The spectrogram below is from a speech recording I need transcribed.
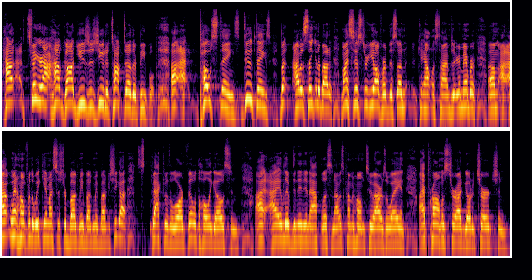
how figure out how God uses you to talk to other people. Uh, uh post things, do things. But I was thinking about it. My sister, y'all have heard this countless times. Remember, um, I, I, went home for the weekend. My sister bugged me, bugged me, bugged me. She got back with the Lord, filled with the Holy Ghost. And I, I lived in Indianapolis, and I was coming home two hours away. And I promised her I'd go to church. And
